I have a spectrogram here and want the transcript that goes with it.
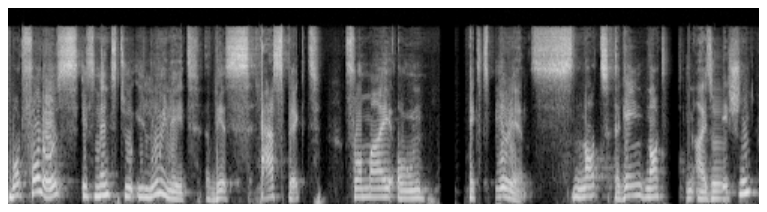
What follows is meant to illuminate this aspect from my own experience, not again, not in isolation,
